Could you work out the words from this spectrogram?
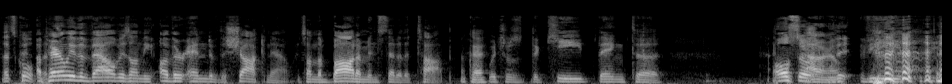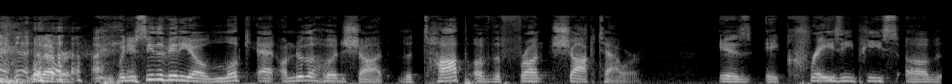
That's cool. Apparently, the valve is on the other end of the shock now. It's on the bottom instead of the top. Okay. Which was the key thing to. Also, I don't know. the, the whatever. when you see the video, look at under the hood shot. The top of the front shock tower is a crazy piece of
